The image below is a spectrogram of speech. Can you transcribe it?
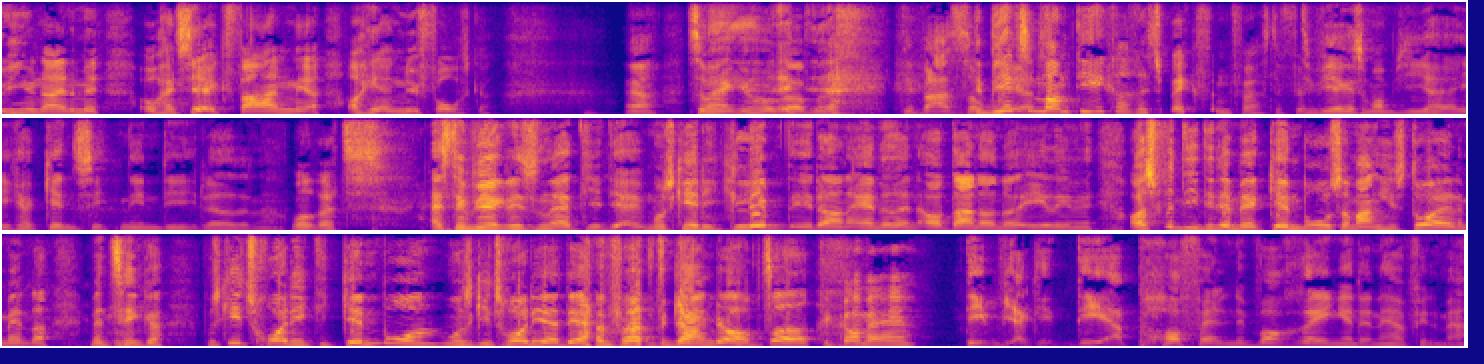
reunited med, og han ser ikke faren mere, og her er en ny forsker. Ja, som han kan hugge op med. Det er bare så Det virker weird. som om, de ikke har respekt for den første film. Det virker som om, de har- ikke har genset den, inden de lavede den her. Well, that's... Altså det er virkelig sådan, at de, de, måske har de glemt et eller andet, end, og der er noget, noget alien. Også fordi det der med at genbruge så mange historieelementer, man tænker, måske tror de ikke, de genbruger, måske tror de, at det er første gang, det optræder. Det være, ja. Det er virkelig, det er påfaldende, hvor ringe den her film er.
